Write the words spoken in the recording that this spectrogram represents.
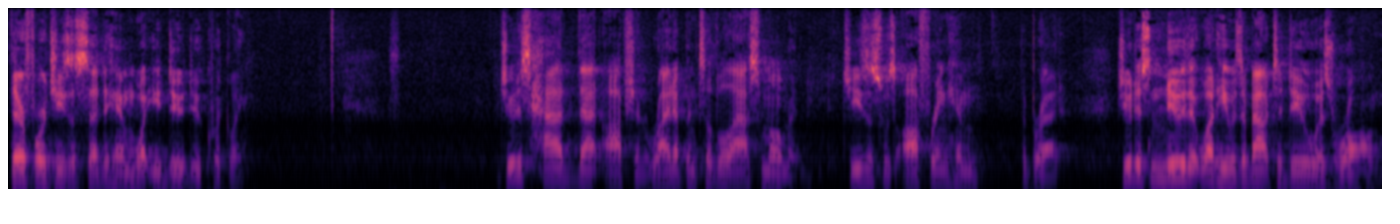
Therefore, Jesus said to him, What you do, do quickly. Judas had that option right up until the last moment. Jesus was offering him the bread. Judas knew that what he was about to do was wrong.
